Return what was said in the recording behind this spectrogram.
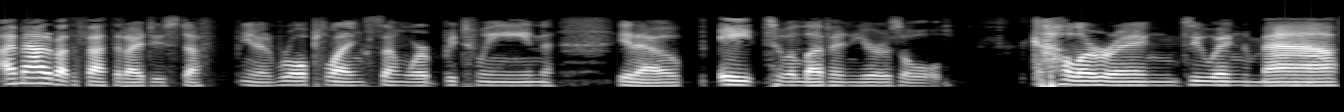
I'm mad about the fact that I do stuff, you know, role playing somewhere between, you know, 8 to 11 years old. Coloring, doing math,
